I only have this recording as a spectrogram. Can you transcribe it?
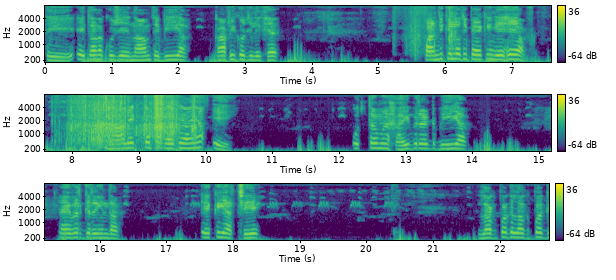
ਤੇ ਇਦਾਂ ਦਾ ਕੁਝ ਨਾਮ ਤੇ ਬੀ ਆ। ਕਾਫੀ ਕੁਝ ਲਿਖਿਆ। ਹੈ 5 ਕਿਲੋ ਦੀ ਪੈਕਿੰਗ ਇਹ ਆ। ਨਾਲ ਇੱਕ ਆਪਾਂ ਲੈ ਕੇ ਆਏ ਆ ਇਹ ਉੱਤਮ ਹਾਈਬ੍ਰਿਡ ਬੀ ਆ। ਐਵਰਗ੍ਰੀਨ ਦਾ। 1006 ਲਗਭਗ ਲਗਭਗ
